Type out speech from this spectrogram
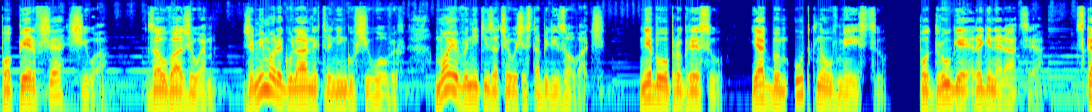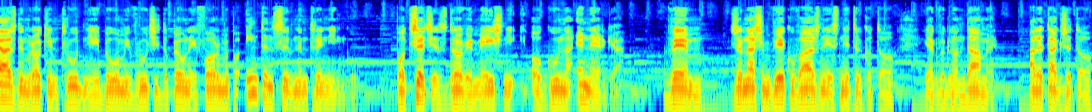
Po pierwsze, siła. Zauważyłem, że mimo regularnych treningów siłowych, moje wyniki zaczęły się stabilizować. Nie było progresu, jakbym utknął w miejscu. Po drugie, regeneracja. Z każdym rokiem trudniej było mi wrócić do pełnej formy po intensywnym treningu. Po trzecie, zdrowie mięśni i ogólna energia. Wiem, że w naszym wieku ważne jest nie tylko to, jak wyglądamy, ale także to,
